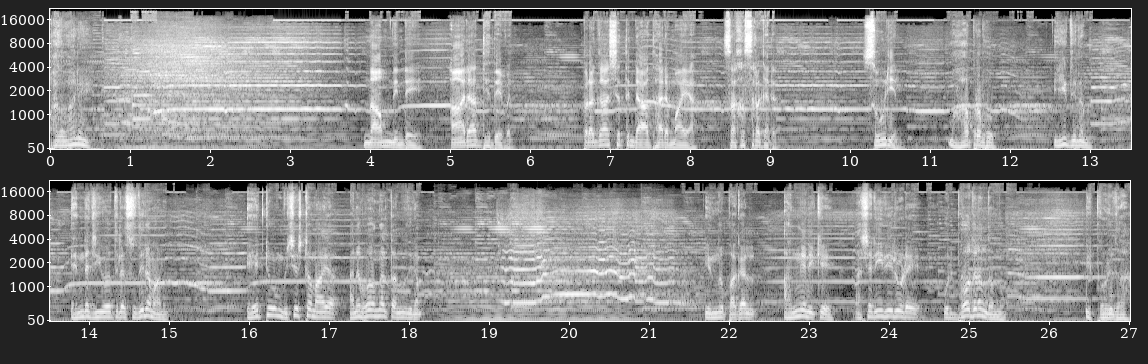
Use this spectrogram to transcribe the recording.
ഭഗവാനെ. നാം നിന്റെ ആരാധ്യദേവൻ പ്രകാശത്തിന്റെ ആധാരമായ സഹസ്രകരൻ സൂര്യൻ. മഹാപ്രഭു ഈ ദിനം എന്റെ ജീവിതത്തിലെ സുദിനമാണ്. ഏറ്റവും വിശിഷ്ടമായ അനുഭവങ്ങൾ തന്ന ദിനം. ഇന്ന് പകൽ അങ്ങെനിക്ക് അശരീരിയിലൂടെ ഉദ്ബോധനം തന്നു. ഇപ്പോഴിതാ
